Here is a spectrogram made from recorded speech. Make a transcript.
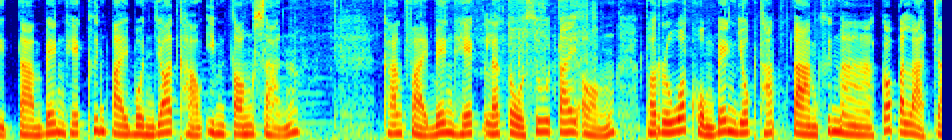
ติดตามเบ้งเฮกขึ้นไปบนยอดเขาอิมตองสัน ข้างฝ่ายเบ้งเฮกและโตสู้ใต้อ๋องพอรู้ว่าคงเบ้งยกทัพตามขึ้นมาก็ประหลาดใจ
